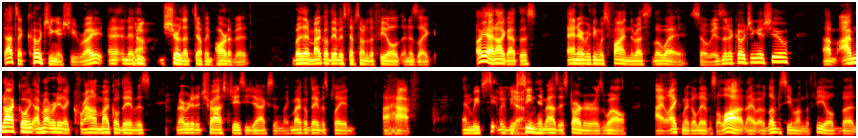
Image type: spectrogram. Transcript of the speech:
that's a coaching issue, right? And, and I Yeah. think sure that's definitely part of it. But then Michael Davis steps onto the field and is like, "Oh yeah, now I got this," and everything was fine the rest of the way. So is it a coaching issue? Um, I'm not going. I'm not ready to like crown Michael Davis. I'm not ready to trash J.C. Jackson. Like Michael Davis played a half, and we've seen like, we've Yeah. seen him as a starter as well. I like Michael Davis a lot. I, I would love to see him on the field, but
